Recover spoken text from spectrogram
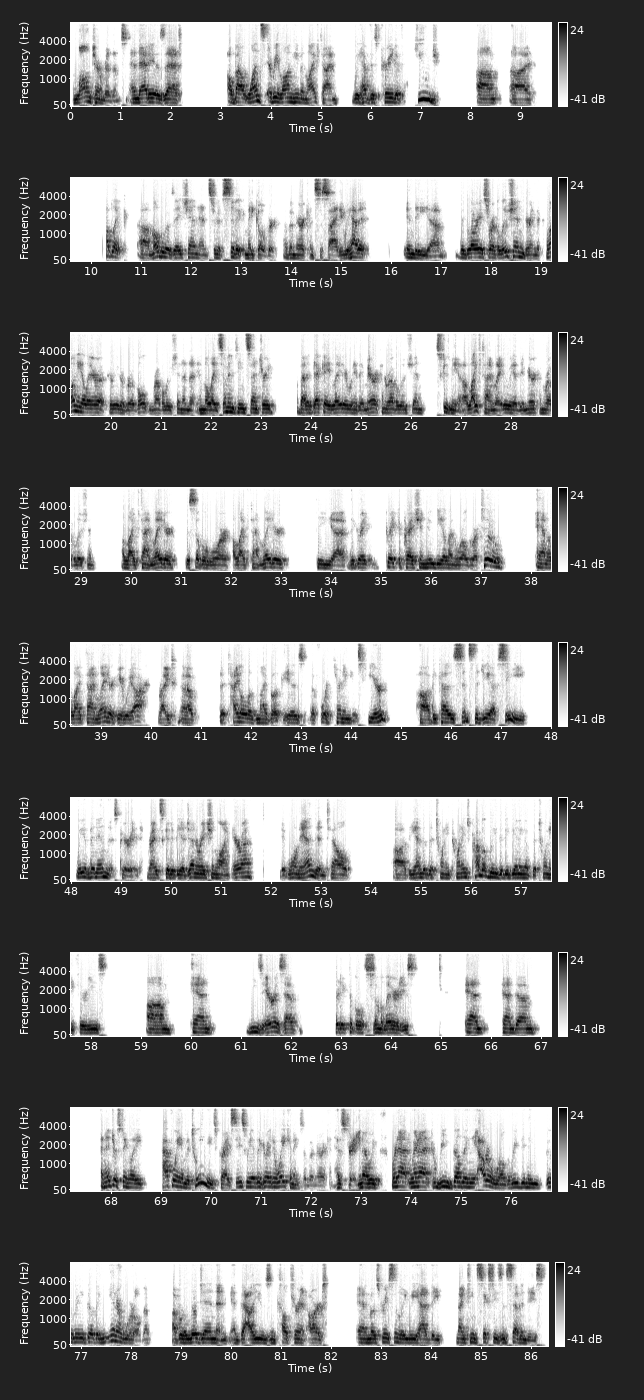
long-term rhythms, and that is that about once every long human lifetime we have this period of huge um, uh, public uh, mobilization and sort of civic makeover of American society. We had it in the uh, the Glorious Revolution during the colonial era, a period of revolt and revolution in the in the late 17th century. About a decade later, we had the American Revolution. Excuse me, a lifetime later, we had the American Revolution. A lifetime later, the Civil War. A lifetime later, the uh, the Great Great Depression, New Deal, and World War II. And a lifetime later, here we are. Right. Uh, the title of my book is "The Fourth Turning is Here," uh, because since the GFC, we have been in this period. Right. It's going to be a generation long era. It won't end until uh, the end of the 2020s, probably the beginning of the 2030s. Um, and these eras have predictable similarities. And and um, and interestingly, halfway in between these crises, we have the great awakenings of American history. You know, we we're not we're not rebuilding the outer world, we're rebuilding rebuilding the inner world of, of religion and, and values and culture and art. And most recently, we had the 1960s and 70s,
